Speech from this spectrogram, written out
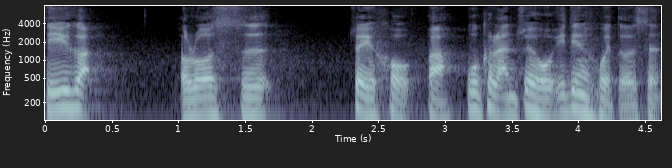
第一个，俄罗斯。最后啊，乌克兰最后一定会得胜，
